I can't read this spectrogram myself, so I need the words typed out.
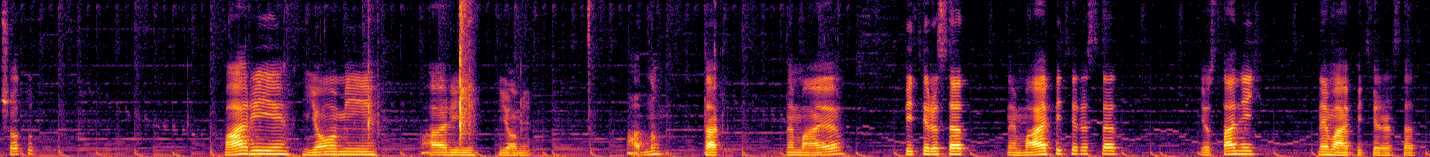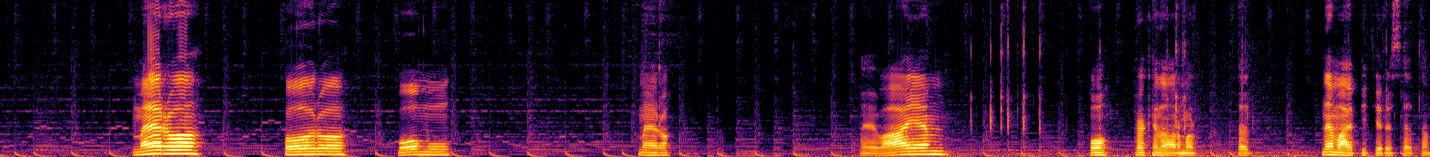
Що тут? Барі, Йомі, Йомі. Ладно. Так. Немає. Піті ресет. Немає піті ресет. І останній. Немає піті ресет. Меро. Поро. Бому. Меро. Вбиваєм. О, Кракен Армор. Це немає піті ресета.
